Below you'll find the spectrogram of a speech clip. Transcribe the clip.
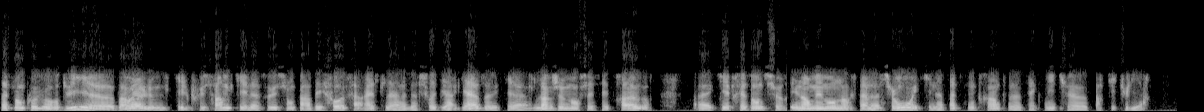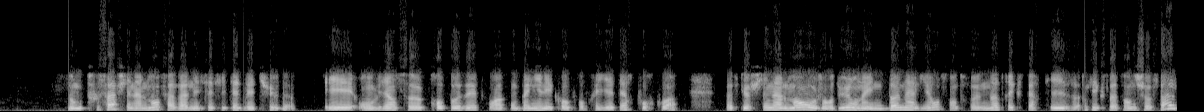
Sachant qu'aujourd'hui, euh, bah voilà, ce qui est le plus simple, qui est la solution par défaut, ça reste la, la chaudière gaz euh, qui a largement fait ses preuves, euh, qui est présente sur énormément d'installations et qui n'a pas de contraintes techniques particulières. Donc tout ça, finalement, ça va nécessiter de l'étude et on vient se proposer pour accompagner les copropriétaires. Pourquoi? Parce que finalement, aujourd'hui, on a une bonne alliance entre notre expertise d'exploitant de chauffage,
